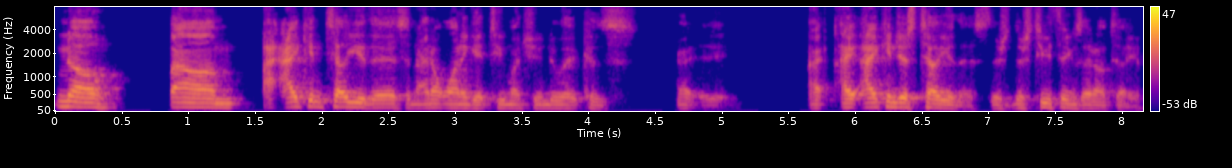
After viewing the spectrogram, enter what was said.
No, um, I, I, can tell you this, and I don't want to get too much into it because I, I, I can just tell you this. There's there's two things that I'll tell you.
